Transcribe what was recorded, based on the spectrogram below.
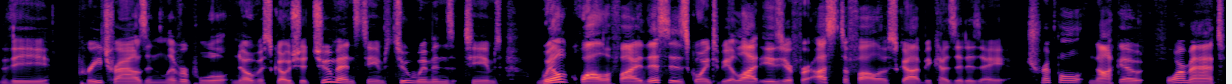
the pre trials in Liverpool, Nova Scotia. Two men's teams, two women's teams will qualify. This is going to be a lot easier for us to follow, Scott, because it is a triple knockout format,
